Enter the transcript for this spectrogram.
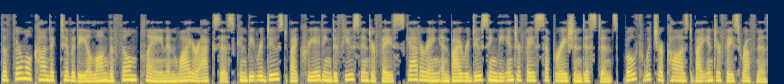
The thermal conductivity along the film plane and wire axis can be reduced by creating diffuse interface scattering and by reducing the interface separation distance, both which are caused by interface roughness.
